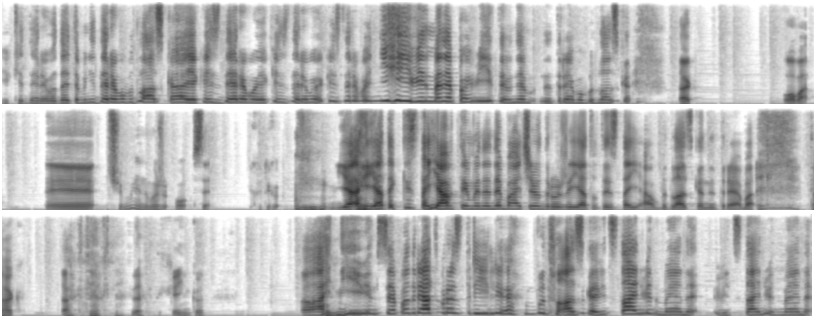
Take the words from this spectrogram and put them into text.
Яке дерево? Дайте мені дерево, будь ласка, якесь дерево, якесь дерево, якесь дерево. Ні, він мене помітив, не, не треба, будь ласка. Так. Оба. Е, чому я не можу. О, все. Я, я таки стояв, ти мене не бачив, друже. Я тут і стояв, будь ласка, не треба. Так, так, так, так, так, тихенько. А, ні, він все подряд прострілює. Будь ласка, відстань від мене. Відстань від мене.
